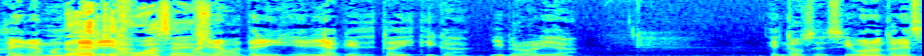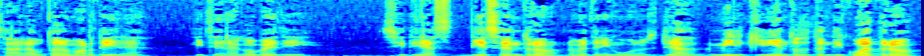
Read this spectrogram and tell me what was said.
Hay una no materia, es que jugás a eso. Hay una materia de ingeniería que es estadística y probabilidad. Entonces, si vos no tenés a Lautaro Martínez y tenés a Copetti, si tirás 10 centros, no mete ninguno. Si tirás 1574,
